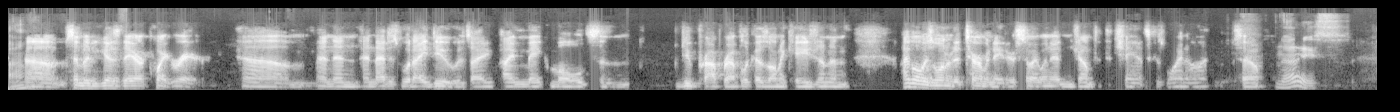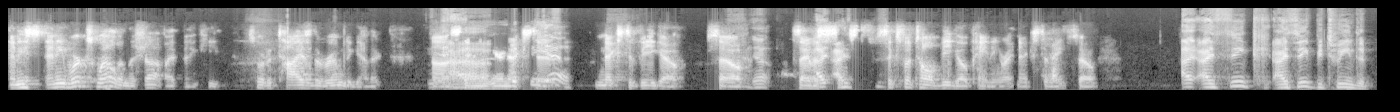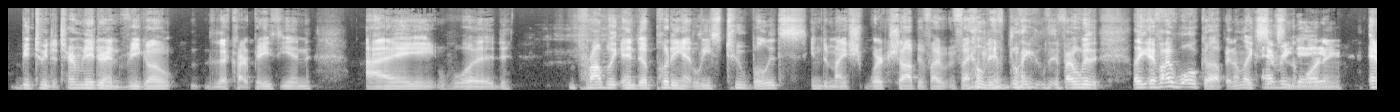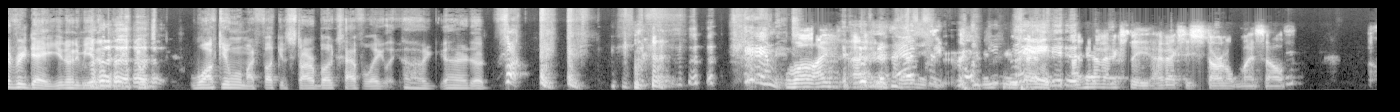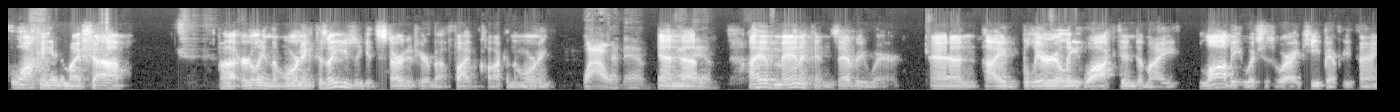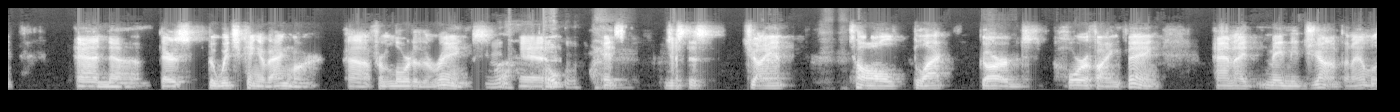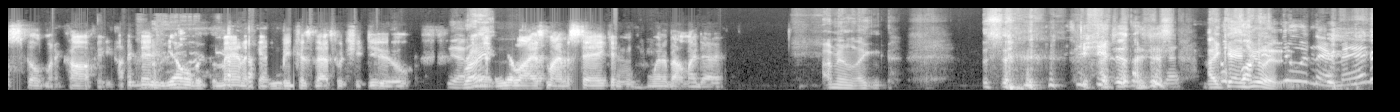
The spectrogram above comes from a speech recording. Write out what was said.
wow. um, simply because they are quite rare. Um, and then and that is what I do is I, I make molds and do prop replicas on occasion. And I've always wanted a Terminator, so I went ahead and jumped at the chance because why not? So Nice. and he's and he works well in the shop. I think he sort of ties the room together. Uh, Yeah. standing here next to yeah. next to Vigo. So Yeah. 'cause I have a I- I- six, six foot tall Vigo painting right next to me. So I, I think I think between the between the Terminator and Vigo, the Carpathian, I would probably end up putting at least two bullets into my sh- workshop if I if I only have, like if I would like if I woke up and I'm like six Every in the day. morning every day, you know what I mean? I'm like, go to- walk in with my fucking Starbucks half awake, like oh god, uh, fuck, damn it. well, I, I Every fucking day. I have actually I've actually startled myself walking into my shop uh, early in the morning because I usually get started here about five o'clock in the morning, wow, God damn. and uh, I have mannequins everywhere. And I blearily walked into my lobby, which is where I keep everything, and uh, there's the Witch King of Angmar uh, from Lord of the Rings, and it's just this giant, tall, black garbed, horrifying thing. And I made me jump, and I almost spilled my coffee. I then yelled at the mannequin because that's what you do. yeah. Right? And I realized my mistake and went about my day. I mean like. I I just, I just, I can't what do are it. you doing there, man?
